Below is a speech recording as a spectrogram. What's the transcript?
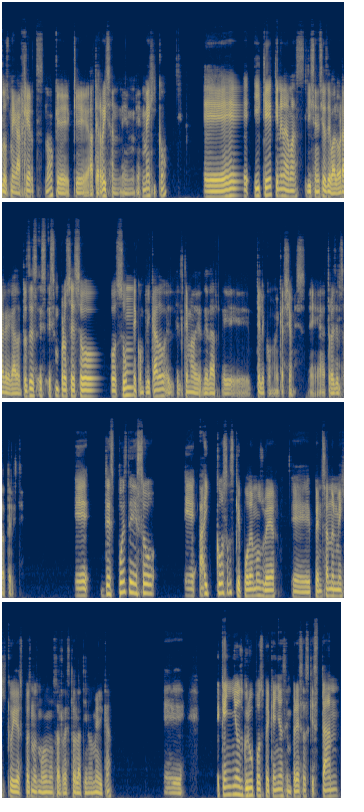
los megahertz ¿no? que, aterrizan en México eh, y que tienen además licencias de valor agregado. Entonces es, un proceso sumamente complicado el, tema de, dar eh, telecomunicaciones eh, a través del satélite. después de eso, hay cosas que podemos ver pensando en México y después nos movemos al resto de Latinoamérica. pequeños grupos, pequeñas empresas que están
